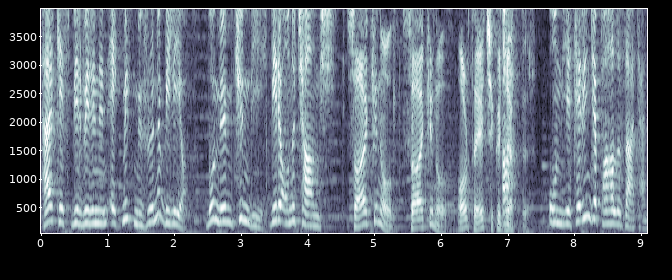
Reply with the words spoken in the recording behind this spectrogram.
Herkes birbirinin ekmek mührünü biliyor. Bu mümkün değil. Biri onu çalmış. Sakin ol, sakin ol. Ortaya çıkacaktır. Un yeterince pahalı zaten.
